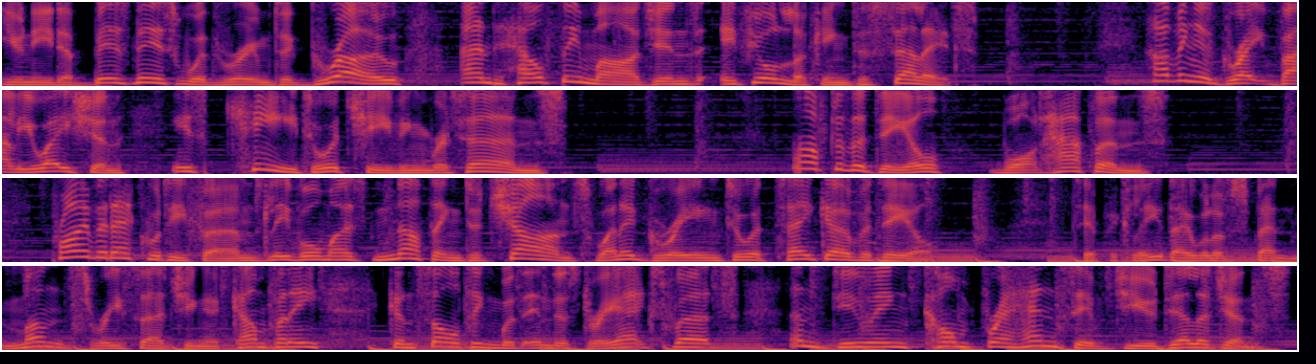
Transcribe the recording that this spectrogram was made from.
You need a business with room to grow and healthy margins if you're looking to sell it. Having a great valuation is key to achieving returns. After the deal, what happens? Private equity firms leave almost nothing to chance when agreeing to a takeover deal. Typically, they will have spent months researching a company, consulting with industry experts, and doing comprehensive due diligence,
